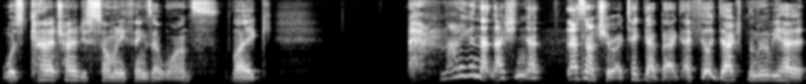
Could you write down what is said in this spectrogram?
was kind of trying to do so many things at once. Like, not even that. Actually, not, that's not true. I take that back. I feel like the actual the movie had a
